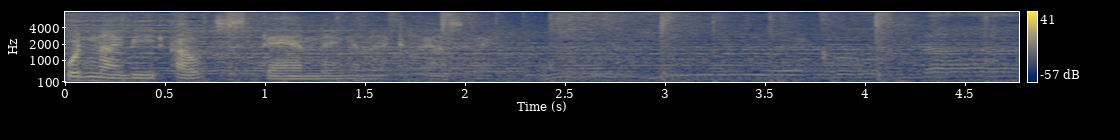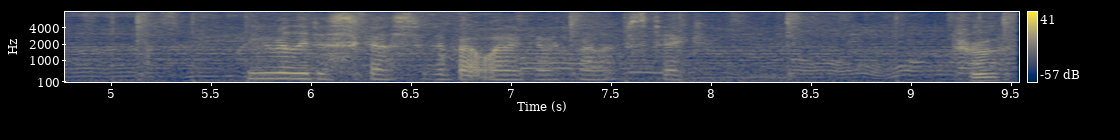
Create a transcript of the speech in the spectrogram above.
Wouldn't I be outstanding in that capacity? Are you really disgusted about what I did with my lipstick? Truth?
